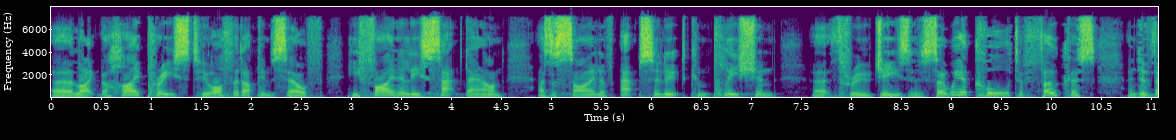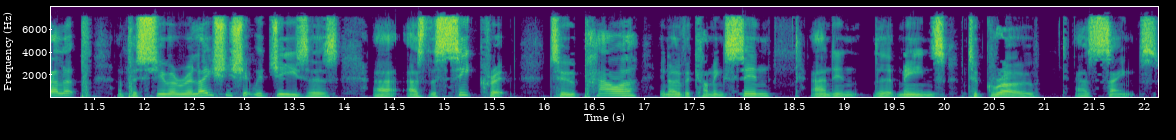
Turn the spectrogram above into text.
Uh, like the high priest who offered up himself, he finally sat down as a sign of absolute completion uh, through Jesus. So we are called to focus and develop and pursue a relationship with Jesus uh, as the secret to power in overcoming sin and in the means to grow as saints.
